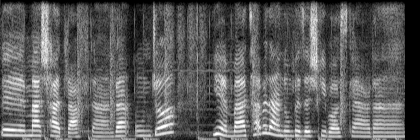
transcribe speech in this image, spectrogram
به مشهد رفتن و اونجا یه مطب دندون پزشکی باز کردن.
